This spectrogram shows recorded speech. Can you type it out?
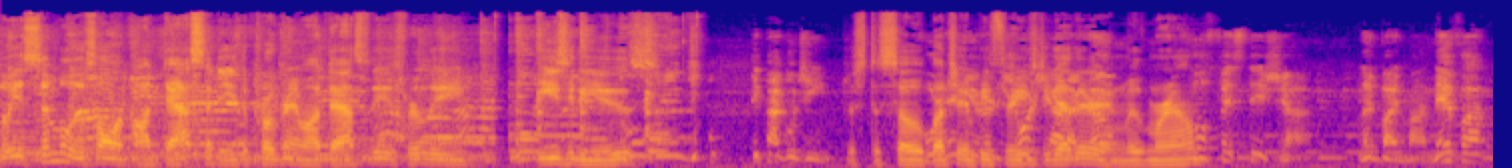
So we assemble this all in Audacity. The program Audacity is really easy to use. Just to sew a bunch of MP3s together and move them around. Led by Maneva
